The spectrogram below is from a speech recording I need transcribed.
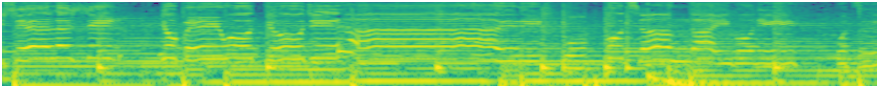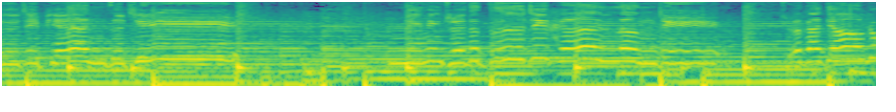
你写了信，又被我丢进海里。我不曾爱过你，我自己骗自己。明明觉得自己很冷静，却还掉入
